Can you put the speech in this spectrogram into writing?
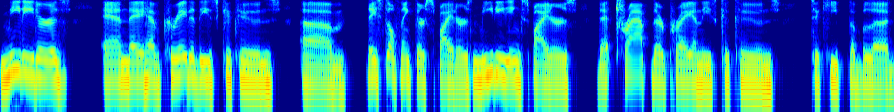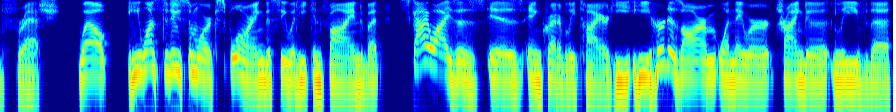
meat eaters and they have created these cocoons, um, they still think they're spiders, meat eating spiders that trap their prey in these cocoons to keep the blood fresh. Well, he wants to do some more exploring to see what he can find, but Skywise is is incredibly tired. He he hurt his arm when they were trying to leave the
